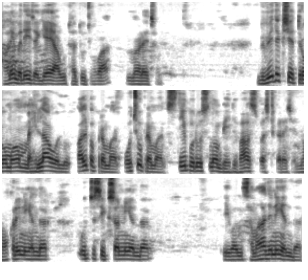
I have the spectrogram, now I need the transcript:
ઘણી બધી જગ્યાએ આવું થતું જોવા મળે છે. વિવિધ ક્ષેત્રોમાં મહિલાઓનું અલ્પ પ્રમાણ, ઓછું પ્રમાણ, સ્ત્રી પુરુષનો ભેદભાવ સ્પષ્ટ કરે છે. નોકરીની અંદર, ઉચ્ચ શિક્ષણની અંદર ઇવન સમાજની અંદર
